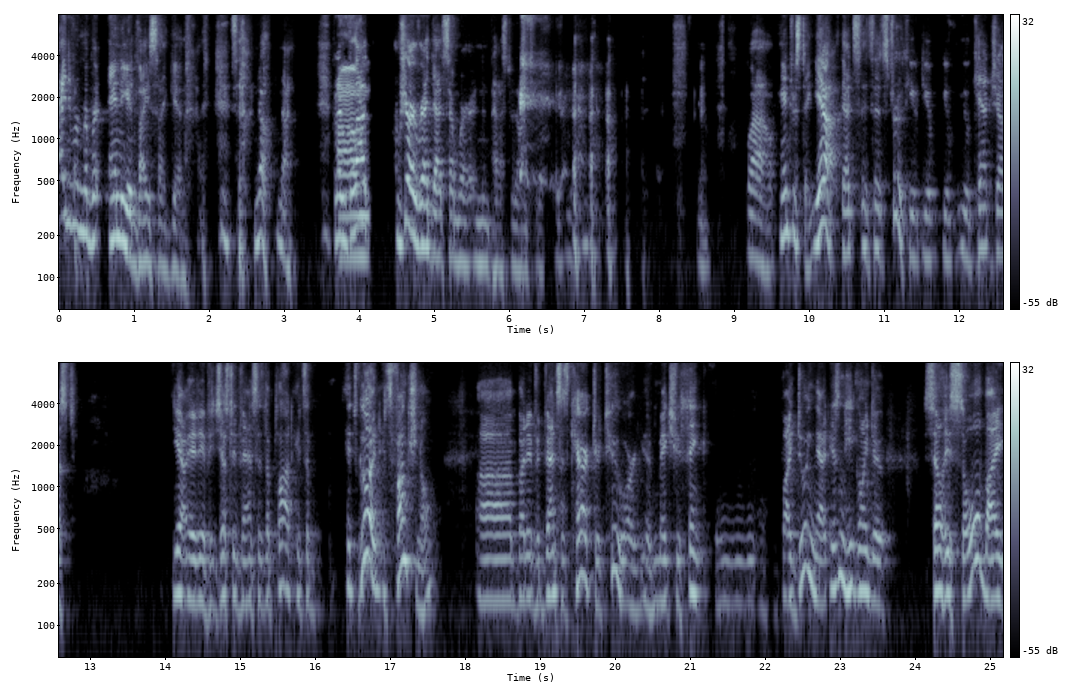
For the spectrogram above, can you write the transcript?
I don't remember any advice I give. So no, none. But I'm um, glad I'm sure I read that somewhere and then passed it on to you. yeah. Wow, interesting. Yeah, that's it's, it's truth. You you you you can't just yeah. It, if it just advances the plot, it's a it's good. It's functional. Uh, but if it advances character too, or it makes you think by doing that, isn't he going to sell his soul by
